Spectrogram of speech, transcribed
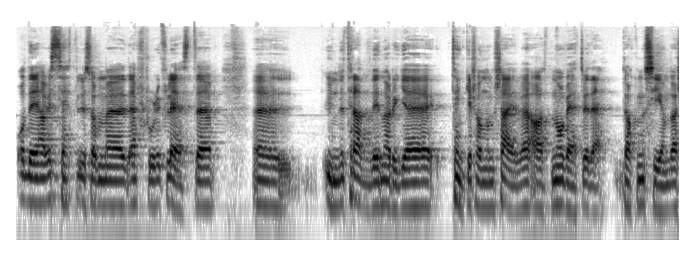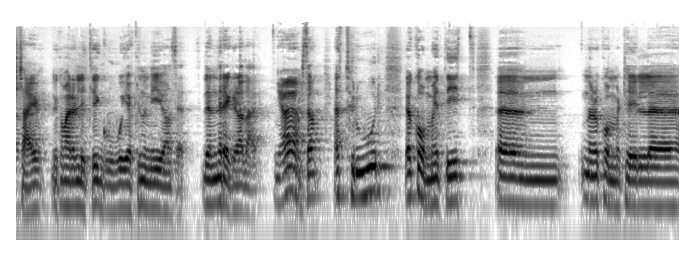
og det har vi sett liksom eh, Jeg tror de fleste eh, under 30 i Norge tenker sånn om skeive at nå vet vi det. Du har ikke noe å si om du er skeiv. Du kan være like god i økonomi uansett. Den regla der. Ja, ja. Ikke sant? Jeg tror vi har kommet dit um, når det kommer til uh,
